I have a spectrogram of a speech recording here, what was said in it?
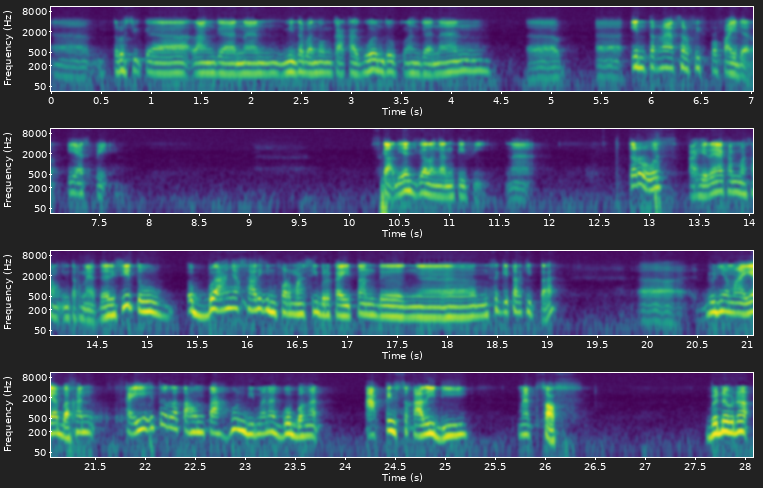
Uh, terus juga langganan minta bantuan kakak gue untuk langganan uh, uh, internet service provider ISP sekalian juga langganan TV nah terus akhirnya kami masang internet. Dari situ banyak sekali informasi berkaitan dengan sekitar kita. Uh, dunia maya bahkan kayak itu adalah tahun-tahun di mana gue banget aktif sekali di medsos. Bener-bener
